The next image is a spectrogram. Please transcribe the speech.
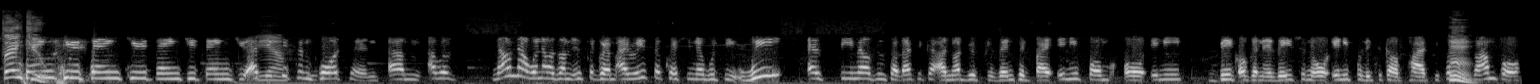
Thank you. Thank you, thank you, thank you, thank you. I Yeah. think it's important. Um, I was now now when I was on Instagram, I raised the question, Aguti, we as females in South Africa are not represented by any form or any big organization or any political party. For hmm. example,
